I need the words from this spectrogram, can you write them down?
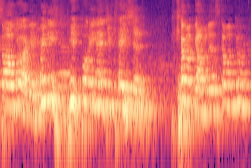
So I'll go again. We need people in education. Come on, governors. Come on, come on.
